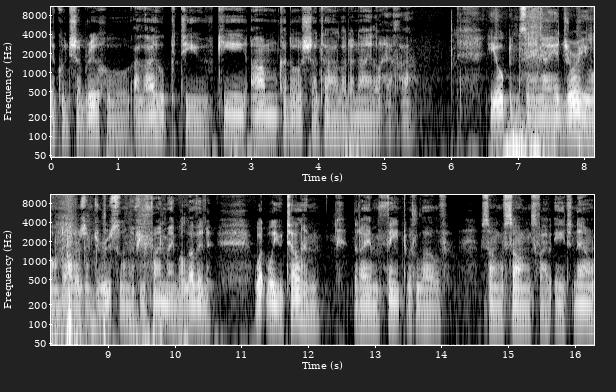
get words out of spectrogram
Alayhu Ktiv Ki Am Kadosh Lohecha. He opened, saying, I adjure you, O daughters of Jerusalem, if you find my beloved, what will you tell him? That I am faint with love. Song of Songs 5 8. Now,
